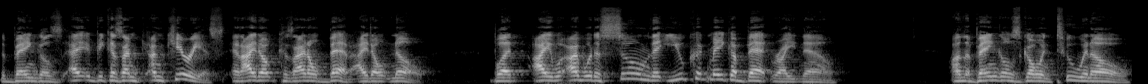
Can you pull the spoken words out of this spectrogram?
the Bengals I, because I'm I'm curious and I don't because I don't bet I don't know, but I I would assume that you could make a bet right now on the Bengals going two and zero oh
